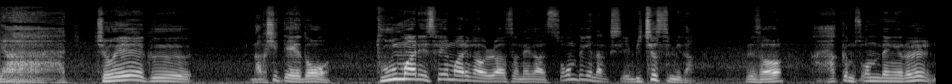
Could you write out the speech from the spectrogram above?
야 저의 그 낚싯대에도 두 마리, 세 마리가 올라와서 내가 쏨뱅이 낚시에 미쳤습니다. 그래서 가끔 쏨뱅이를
